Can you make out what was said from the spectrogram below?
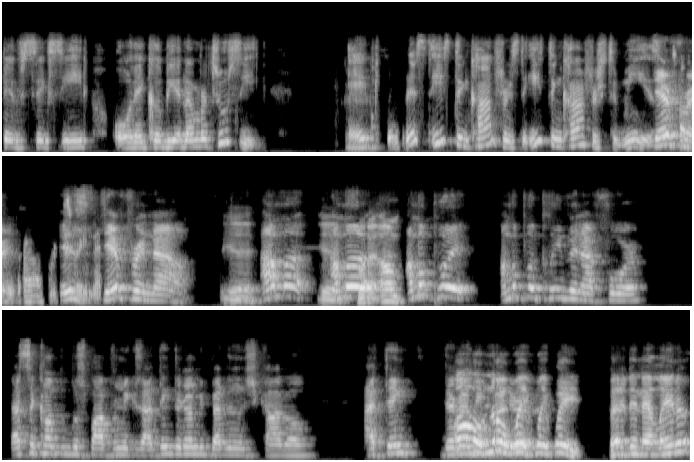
fifth, sixth seed, or they could be a number two seed. It, this Eastern Conference, the Eastern Conference to me is Different. a tougher conference It's right now. different now. Yeah, I'm a. yeah. I'm a. but um, I'm gonna put. I'm gonna put Cleveland at four. That's a comfortable spot for me because I think they're gonna be better than Chicago. I think they're gonna oh be no, better. wait, wait, wait. Better than Atlanta?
